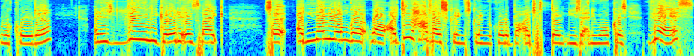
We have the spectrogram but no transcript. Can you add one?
recorder, and it's really good. It's like, so I no longer, well, I do have Ice Cream Screen Recorder, but I just don't use it anymore because this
